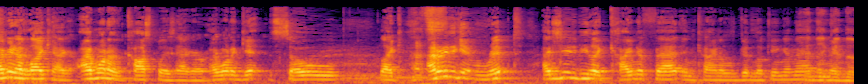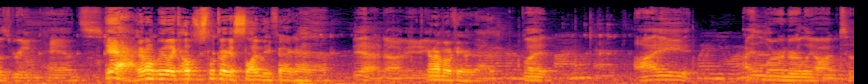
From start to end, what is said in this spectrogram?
I mean, I like Haggar. I want to cosplay as Haggar. I want to get so like That's- I don't need to get ripped. I just need to be like kind of fat and kind of good looking in that. and then get those green pants. Yeah, and I'll be like, I'll just look like a slightly fat Haggar, Yeah, no, I mean, and I'm okay with that. but I I learned early on to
